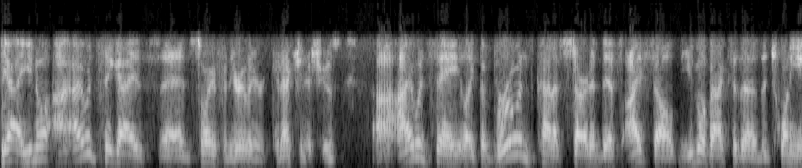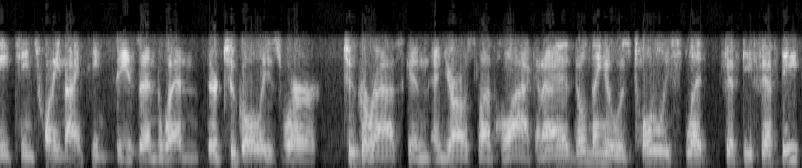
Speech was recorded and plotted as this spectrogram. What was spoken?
Yeah, you know, I, I would say, guys, and sorry for the earlier connection issues. Uh, I would say, like, the Bruins kind of started this. I felt you go back to the, the 2018 2019 season when their two goalies were Tuukka Rask and, and Yaroslav Halak. And I don't think it was totally split 50 50.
